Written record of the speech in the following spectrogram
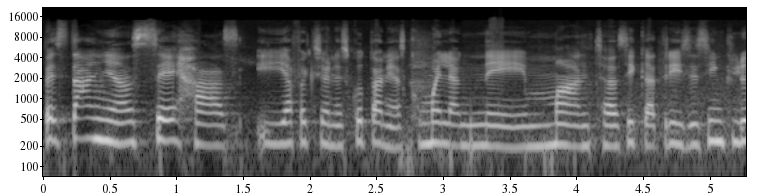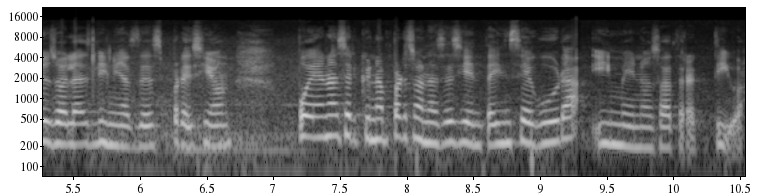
Pestañas, cejas y afecciones cutáneas como el acné, manchas, cicatrices, incluso las líneas de expresión pueden hacer que una persona se sienta insegura y menos atractiva.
